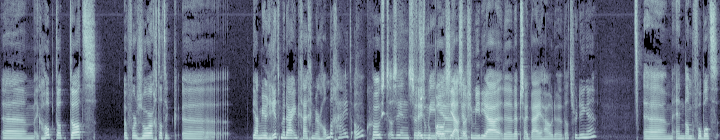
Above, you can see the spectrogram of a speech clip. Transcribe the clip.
Ehm, ik hoop dat dat ervoor zorgt dat ik eh, ja, meer ritme daarin krijg en meer handigheid ook. Post als in social Facebook media. posts, ja, social media, de website bijhouden, dat soort dingen. Ehm, en dan bijvoorbeeld,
